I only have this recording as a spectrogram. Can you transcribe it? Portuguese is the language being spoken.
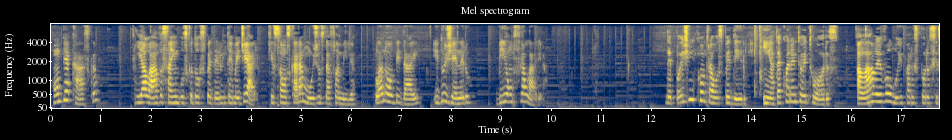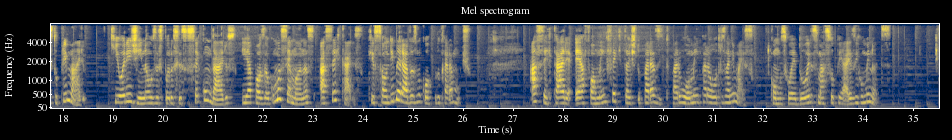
rompe a casca e a larva sai em busca do hospedeiro intermediário, que são os caramujos da família Planobidae e do gênero Bionfilaria. Depois de encontrar o hospedeiro, em até 48 horas, a larva evolui para o esporocisto primário, que origina os esporocistos secundários e, após algumas semanas, as cercárias, que são liberadas no corpo do caramujo. A cercária é a forma infectante do parasito para o homem e para outros animais, como os roedores, marsupiais e ruminantes.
